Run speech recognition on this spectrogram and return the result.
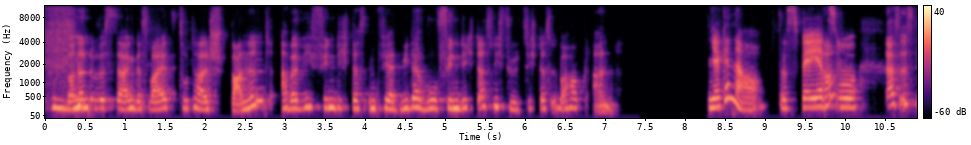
sondern du wirst sagen, das war jetzt total spannend, aber wie finde ich das im Pferd wieder? Wo finde ich das? Wie fühlt sich das überhaupt an? Ja, genau. Das wäre jetzt ja? so. Das ist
